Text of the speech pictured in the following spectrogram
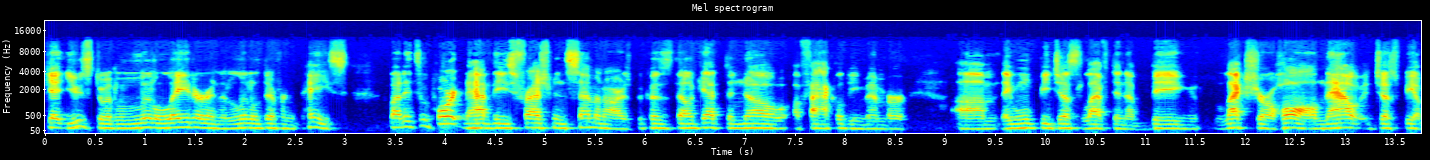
get used to it a little later and a little different pace but it's important to have these freshman seminars because they'll get to know a faculty member. Um, they won't be just left in a big lecture hall. Now it just be a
